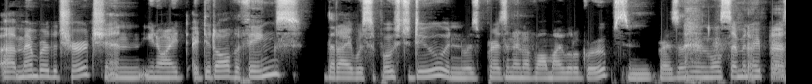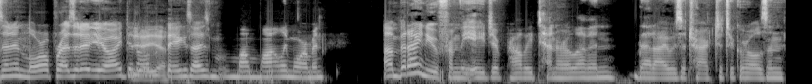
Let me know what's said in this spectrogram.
a member of the church. And, you know, I, I did all the things that I was supposed to do and was president of all my little groups and president and little seminary president, and Laurel president. You know, I did Yeah, all yeah. the things. I was M- Molly Mormon. Um, but I knew from the age of probably 10 or 11 that I was attracted to girls. And,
